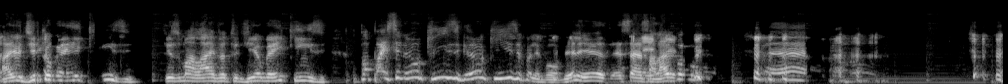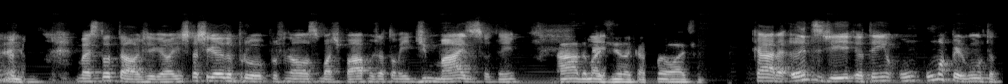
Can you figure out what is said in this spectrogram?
Aí o dia que eu ganhei 15, Fiz uma live outro dia, eu ganhei 15. Papai, você ganhou 15, ganhou 15. Eu falei, bom, beleza. Essa, essa live foi. É. É Mas total, Giga. A gente está chegando pro, pro final do nosso bate-papo. Já tomei demais o seu tempo. Nada, imagina, cara. Foi ótimo. Cara, antes de ir, eu tenho um, uma pergunta,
